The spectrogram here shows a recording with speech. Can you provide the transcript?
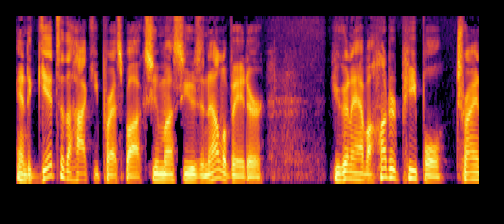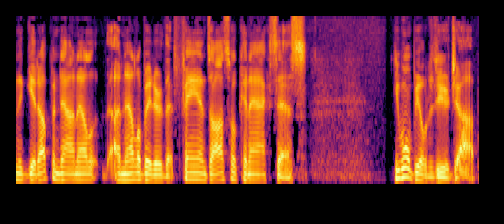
And to get to the hockey press box, you must use an elevator. You're going to have 100 people trying to get up and down ele- an elevator that fans also can access. You won't be able to do your job.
